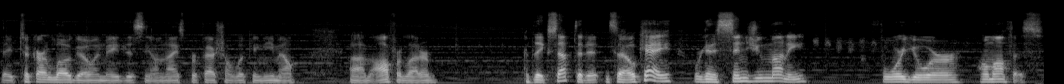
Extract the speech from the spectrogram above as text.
they took our logo and made this you know nice professional looking email um, offer letter. They accepted it and said, okay, we're going to send you money for your home office.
